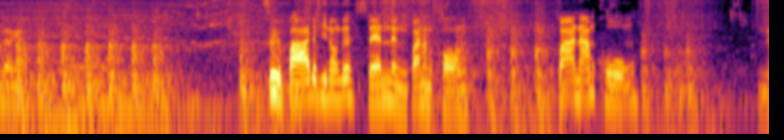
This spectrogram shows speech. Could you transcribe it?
เรื่องไงซื้อปลาเด้อพี่น้องเด้อแสนหนึ่งปลาน้ำคลองปลาน้ำโขงใน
